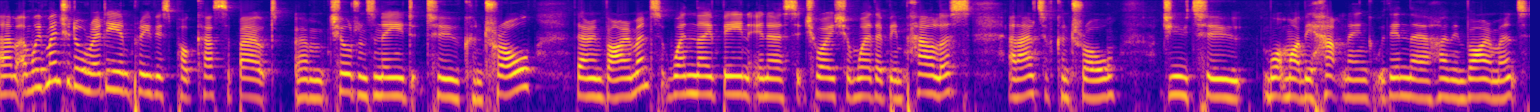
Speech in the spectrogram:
Um, and we've mentioned already in previous podcasts about um, children's need to control their environment when they've been in a situation where they've been powerless and out of control due to what might be happening within their home environment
